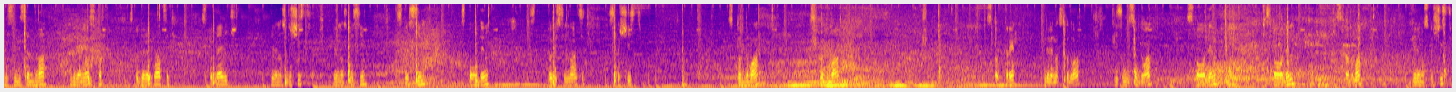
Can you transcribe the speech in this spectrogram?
82, 90, 119, 109, 96, 97, 107, 101, 118, 106, 102, 102, 103, 92, 82, 101, 101, 102, 96,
